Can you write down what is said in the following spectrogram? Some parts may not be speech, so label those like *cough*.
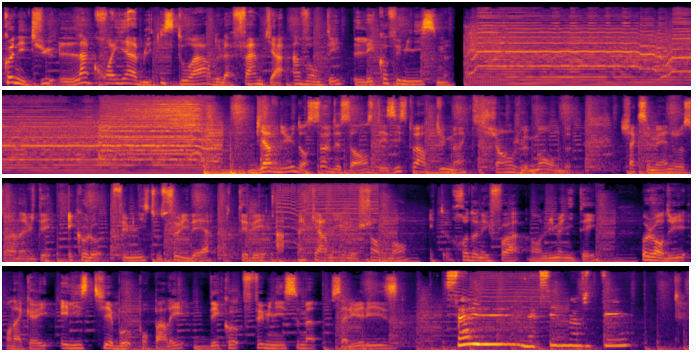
Connais-tu l'incroyable histoire de la femme qui a inventé l'écoféminisme? Bienvenue dans Sauf de Sens, des histoires d'humains qui changent le monde. Chaque semaine, je reçois un invité écolo, féministe ou solidaire pour t'aider à incarner le changement et te redonner foi en l'humanité. Aujourd'hui, on accueille Élise Thiebaud pour parler d'écoféminisme. Salut Élise Salut, merci de m'inviter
